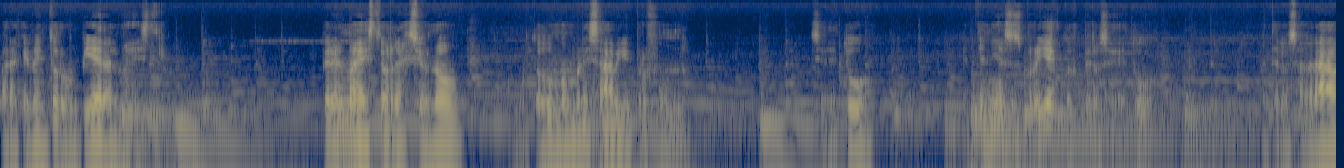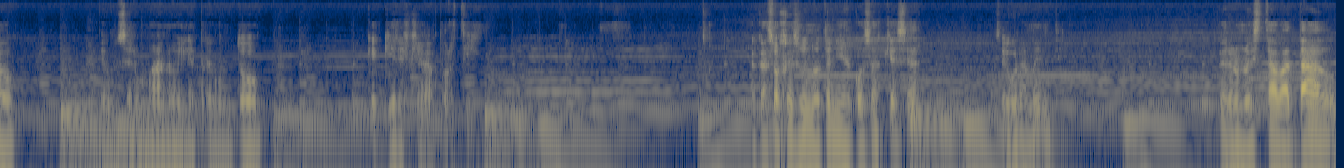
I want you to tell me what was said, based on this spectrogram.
para que no interrumpiera al maestro. Pero el maestro reaccionó como todo un hombre sabio y profundo. Se detuvo. Él tenía sus proyectos, pero se detuvo ante lo sagrado de un ser humano y le preguntó, ¿qué quieres que haga por ti? ¿Acaso Jesús no tenía cosas que hacer? Seguramente pero no estaba atado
